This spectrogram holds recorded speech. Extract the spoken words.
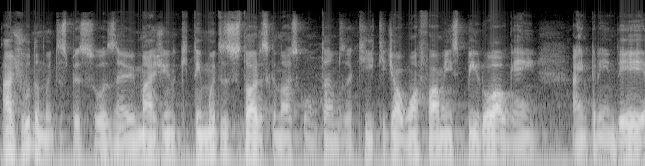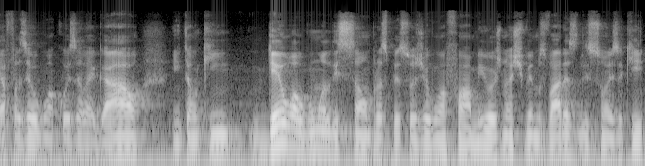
ajuda muitas pessoas, né? Eu imagino que tem muitas histórias que nós contamos aqui que de alguma forma inspirou alguém a empreender, a fazer alguma coisa legal. Então, que deu alguma lição para as pessoas de alguma forma. E hoje nós tivemos várias lições aqui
